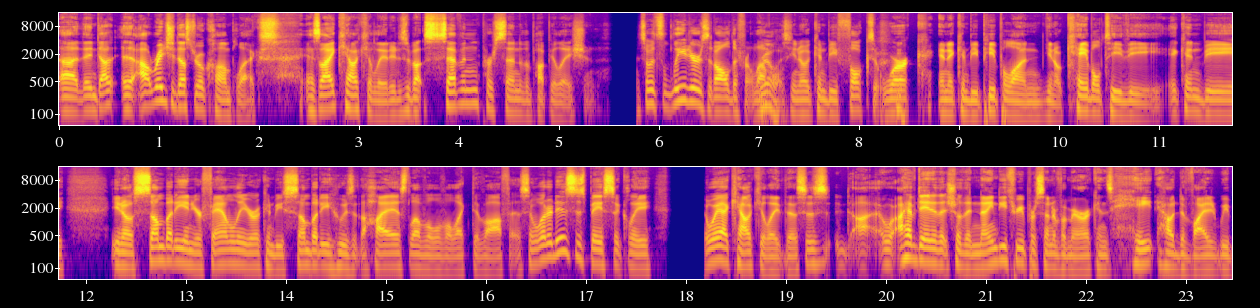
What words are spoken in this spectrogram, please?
Uh, the uh, outrage industrial complex, as I calculated, is about 7% of the population. So it's leaders at all different levels. Really? You know, it can be folks at work and it can be people on, you know, cable TV. It can be, you know, somebody in your family or it can be somebody who's at the highest level of elective office. And what it is is basically the way I calculate this is I I have data that show that 93% of Americans hate how divided we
